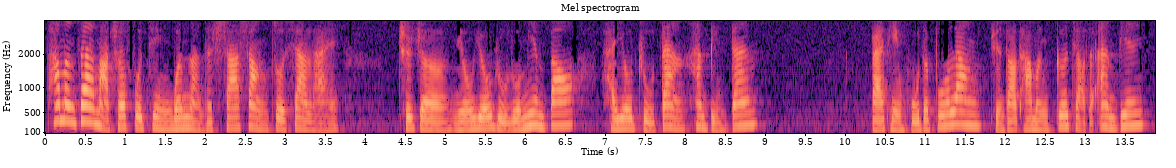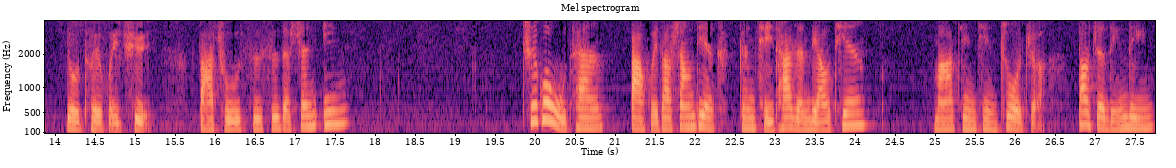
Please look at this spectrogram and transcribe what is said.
他们在马车附近温暖的沙上坐下来，吃着牛油乳酪面包。还有煮蛋和饼干。白品湖的波浪卷到他们搁脚的岸边，又退回去，发出嘶嘶的声音。吃过午餐，爸回到商店跟其他人聊天。妈静静坐着，抱着玲玲，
